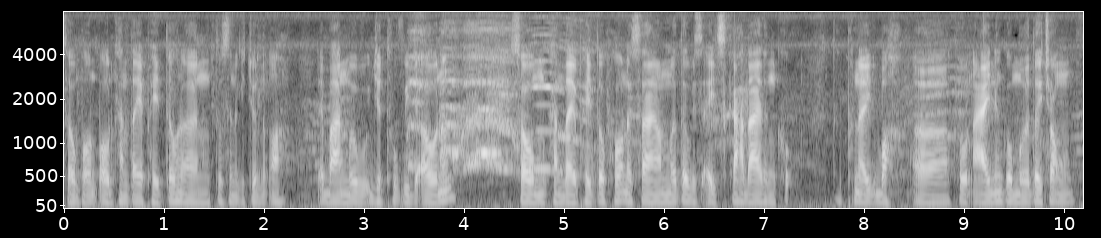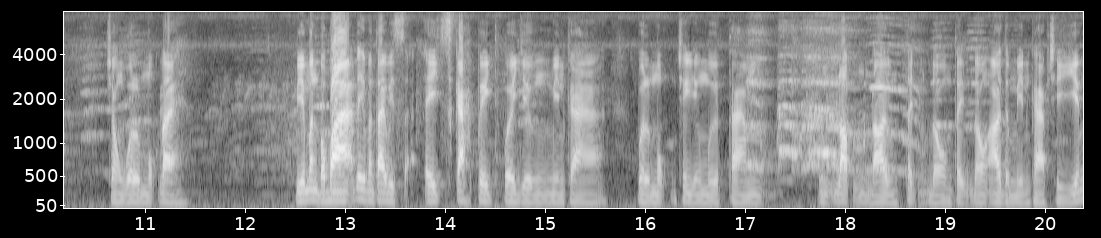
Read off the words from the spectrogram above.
សូមបងប្អូនខន្តីអភ័យទោសនឹងទស្សនិកជនទាំងអស់ដែលបានមើល YouTube វីដេអូហ្នឹងសូមខន្តីអភ័យទោសផងដោយសារមើលទៅវាស្អិចស្កះដែរទាំងទឹក ភ្នែករបស់ខ្លួនឯងហ្នឹងក៏មើលទៅចង់ចង់វិលមុខដែរវាមិនពិបាកទេប៉ុន្តែវាអេស្កាស់ពេកធ្វើយើងមានការវិលមុខអញ្ចឹងយើងមើលតាមលំដាប់ដោយបន្តិចម្ដងបន្តិចម្ដងឲ្យតែមានការព្យាយាម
